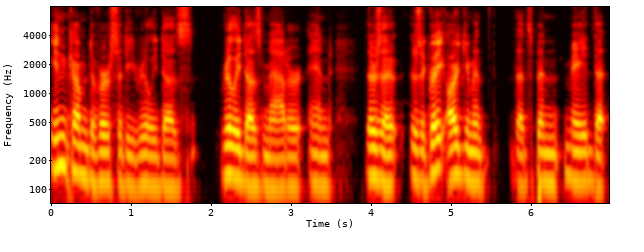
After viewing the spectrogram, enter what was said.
income diversity really does really does matter. And there's a there's a great argument that's been made that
